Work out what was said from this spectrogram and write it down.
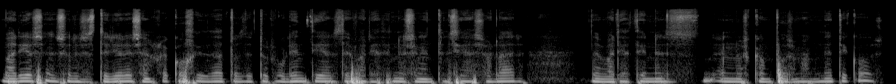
Varios sensores exteriores han recogido datos de turbulencias, de variaciones en intensidad solar, de variaciones en los campos magnéticos,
